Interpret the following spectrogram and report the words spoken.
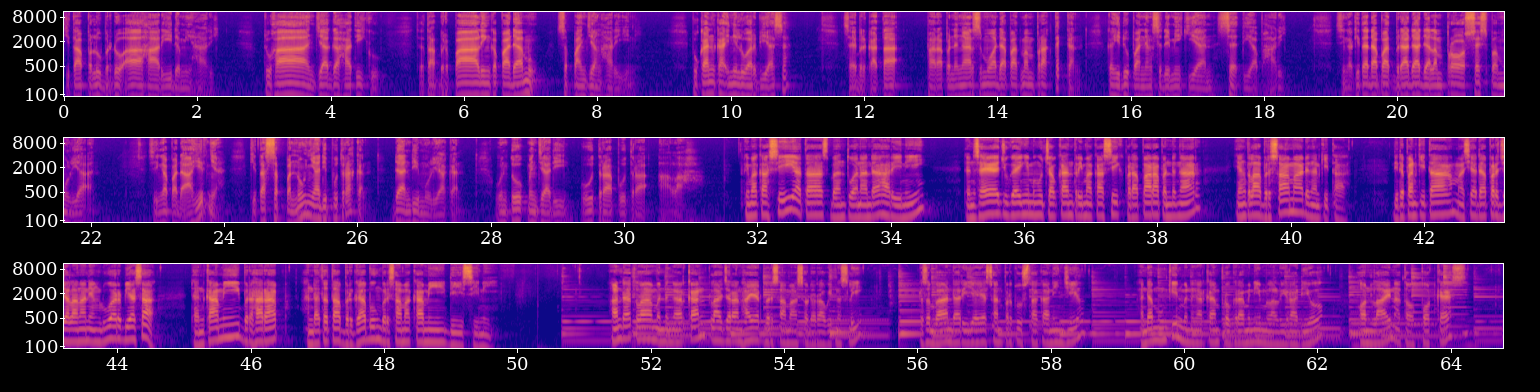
Kita perlu berdoa hari demi hari. Tuhan, jaga hatiku, tetap berpaling kepadamu sepanjang hari ini. Bukankah ini luar biasa? Saya berkata, para pendengar semua dapat mempraktekkan kehidupan yang sedemikian setiap hari. Sehingga kita dapat berada dalam proses pemuliaan. Sehingga pada akhirnya kita sepenuhnya diputrakan dan dimuliakan untuk menjadi putra-putra Allah. Terima kasih atas bantuan Anda hari ini. Dan saya juga ingin mengucapkan terima kasih kepada para pendengar yang telah bersama dengan kita. Di depan kita masih ada perjalanan yang luar biasa dan kami berharap Anda tetap bergabung bersama kami di sini. Anda telah mendengarkan pelajaran hayat bersama Saudara Witness Lee, persembahan dari Yayasan Perpustakaan Injil. Anda mungkin mendengarkan program ini melalui radio, online, atau podcast.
